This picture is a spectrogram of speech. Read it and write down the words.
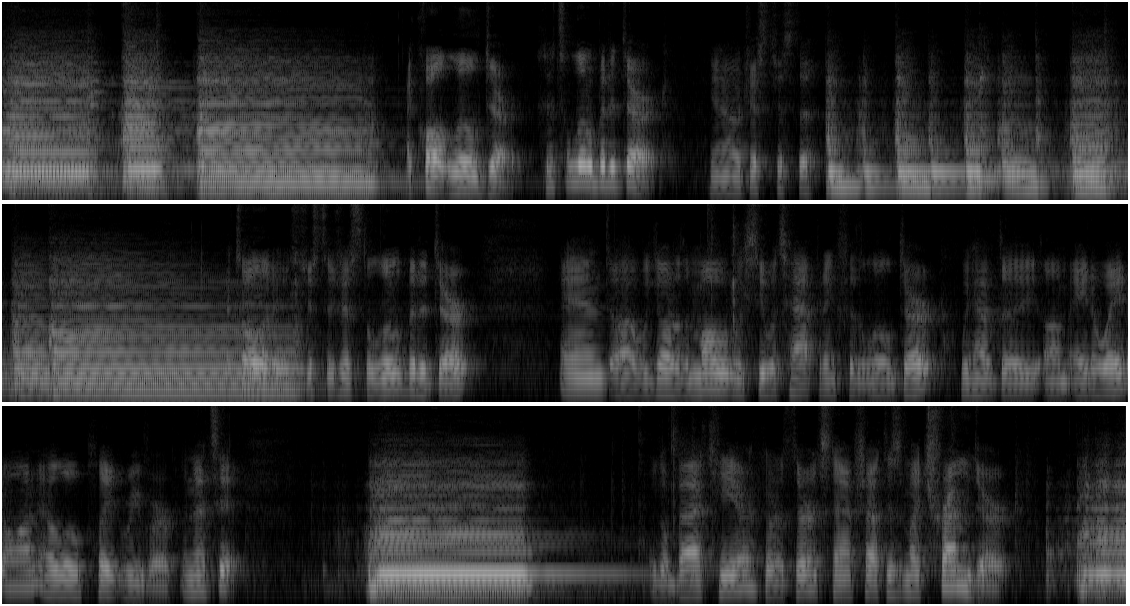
I call it little dirt. It's a little bit of dirt. You know, just just a. That's all it is. Just just a little bit of dirt. And uh, we go to the mode. We see what's happening for the little dirt. We have the um, 808 on and a little plate reverb, and that's it. We go back here. Go to third snapshot. This is my trem dirt. Kind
